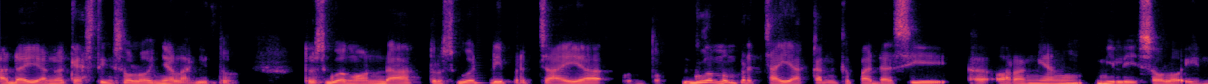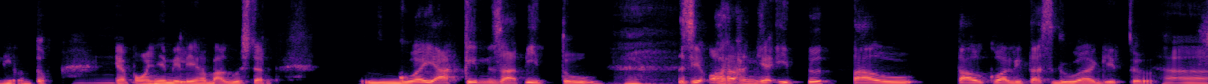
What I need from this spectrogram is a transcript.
ada yang nge-casting solonya lah gitu. Terus gue ngondak, terus gue dipercaya untuk gue mempercayakan kepada si eh, orang yang milih solo ini untuk Hmm. ya pokoknya milih yang bagus dan gue yakin saat itu si orangnya itu tahu tahu kualitas gue gitu. Ha-ha.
